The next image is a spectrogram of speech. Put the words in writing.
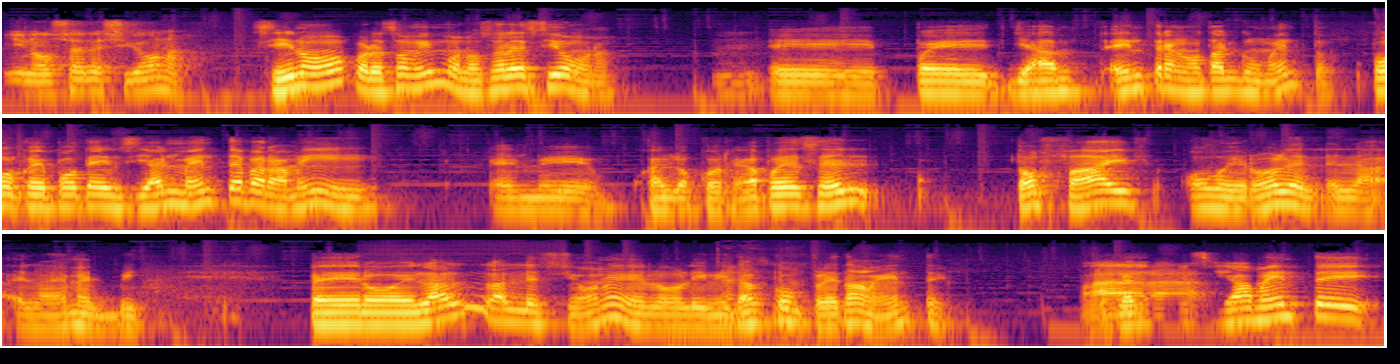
y no se lesiona. Si no, por eso mismo no se lesiona. eh, pues ya entra en otro argumento. Porque potencialmente para mí, el me- Carlos Correa puede ser top 5 overall en, en la, en la MLB. Pero él, las, lesiones lo limitan lesiones. completamente. Para- defensivamente,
